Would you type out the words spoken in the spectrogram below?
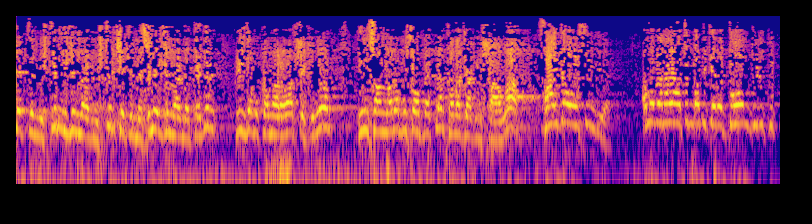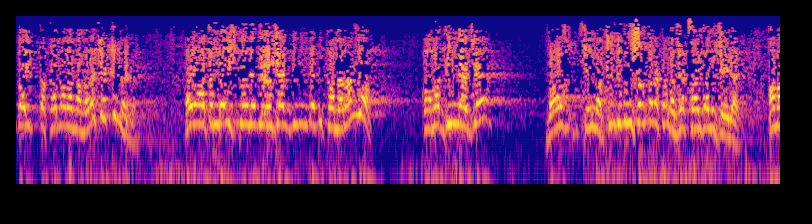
çekilmiştir, izin vermiştir, çekilmesine izin vermektedir. Bizde bu kameralar çekiliyor. İnsanlara bu sohbetler kalacak inşallah. Fayda olsun diye. Ama ben hayatımda bir kere doğum günü kutlayıp da kamera namara çekilmedim. Hayatımda hiç böyle bir özel gününde bir kameram yok. Ama binlerce bazı şey var. Çünkü bu insanlara kalacak faydalı şeyler. Ama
